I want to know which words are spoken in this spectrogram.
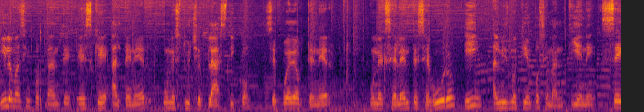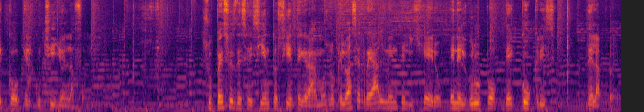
Y lo más importante es que al tener un estuche plástico se puede obtener un excelente seguro y al mismo tiempo se mantiene seco el cuchillo en la funda. Su peso es de 607 gramos, lo que lo hace realmente ligero en el grupo de Kukris de la prueba.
